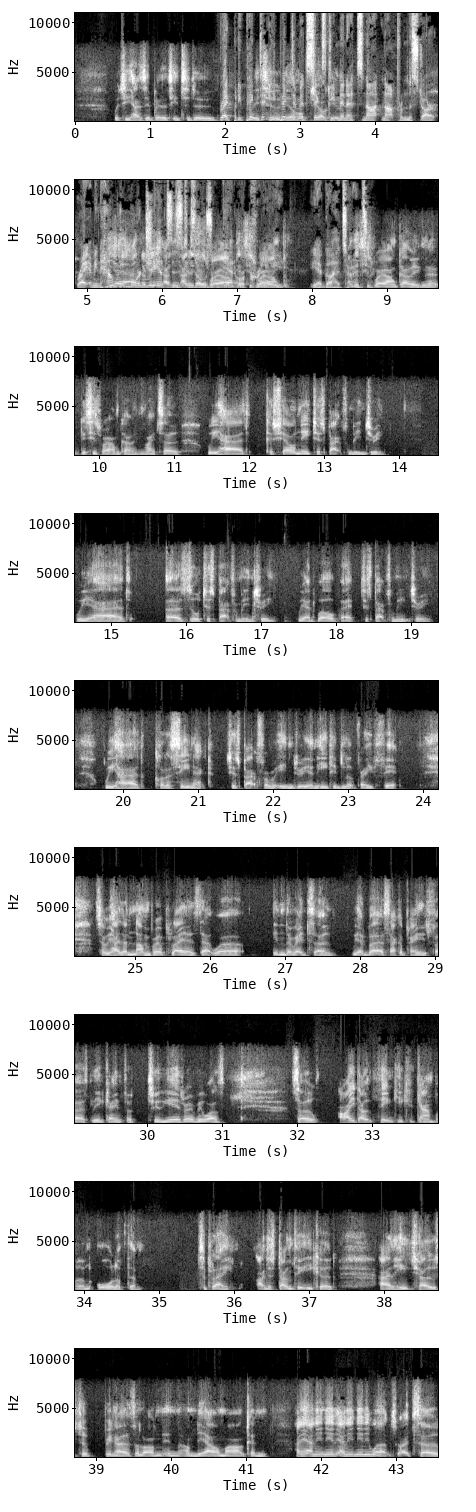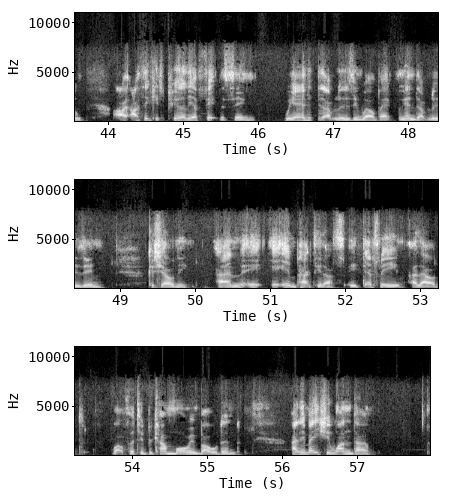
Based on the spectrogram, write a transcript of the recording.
which he has the ability to do, Right, but he picked it, he picked him 2-0 at 60 jogging. minutes, not not from the start, right? I mean, how Yeah, many more re- chances and- and does Ozil get or this is where I'm create? Yeah, go ahead, sorry. This is where I'm going. Uh, this is where I'm going, right? So we had Koscielny just back from injury. We had Ozil just back from injury. We had Welbeck just back from injury. We had Kolasinac just back from injury, and he didn't look very fit. So we had a number of players that were in the red zone. We had Mertesacker playing his first league game for two years, wherever it was. So I don't think he could gamble on all of them to play. I just don't think he could. And he chose to bring Ozil on in on the hour mark, and and it, and it, nearly, and it nearly worked, right? So I, I think it's purely a fitness thing. We ended up losing Welbeck. We ended up losing Koscielny, and it, it impacted us. It definitely allowed Watford to become more emboldened, and it makes you wonder.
